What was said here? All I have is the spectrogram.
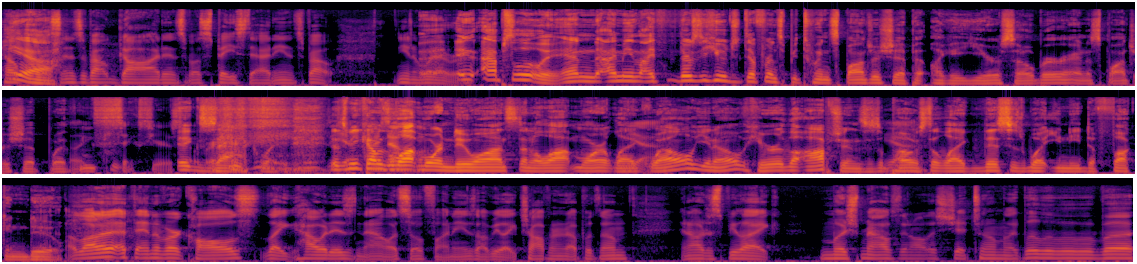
helpless. Yeah. And it's about God and it's about Space Daddy and it's about you know whatever. Eh, Absolutely, and I mean, I, there's a huge difference between sponsorship at like a year sober and a sponsorship with like six years. sober. exactly. This Yeah, becomes a lot more nuanced and a lot more like, Yeah. well, you know, here are the options as Yeah. opposed to like this is what you need to fucking do. A lot of at the end of our calls, like how it is now, it's so funny. Is I'll be like chopping it up with them, and I'll just be like mush mouth and all this shit to them, like blah blah blah blah blah,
